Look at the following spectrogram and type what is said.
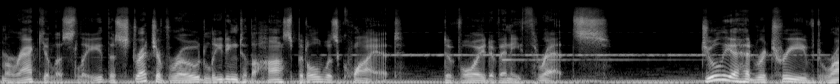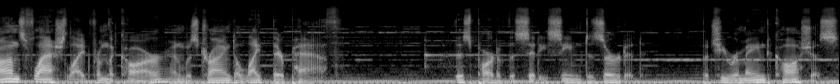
Miraculously, the stretch of road leading to the hospital was quiet, devoid of any threats. Julia had retrieved Ron's flashlight from the car and was trying to light their path. This part of the city seemed deserted, but she remained cautious.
